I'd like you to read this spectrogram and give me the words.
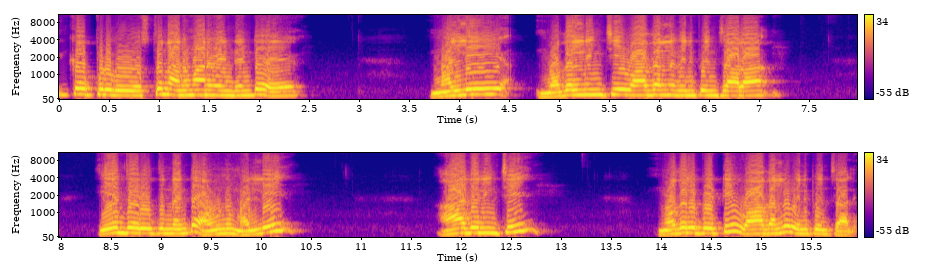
ఇంకా ఇప్పుడు వస్తున్న అనుమానం ఏంటంటే మళ్ళీ మొదల నుంచి వాదనలు వినిపించాలా? ఏం జరుగుతుందంటే అవును మళ్ళీ ఆది నుంచి మొదలుపెట్టి వాదనలు వినిపించాలి.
